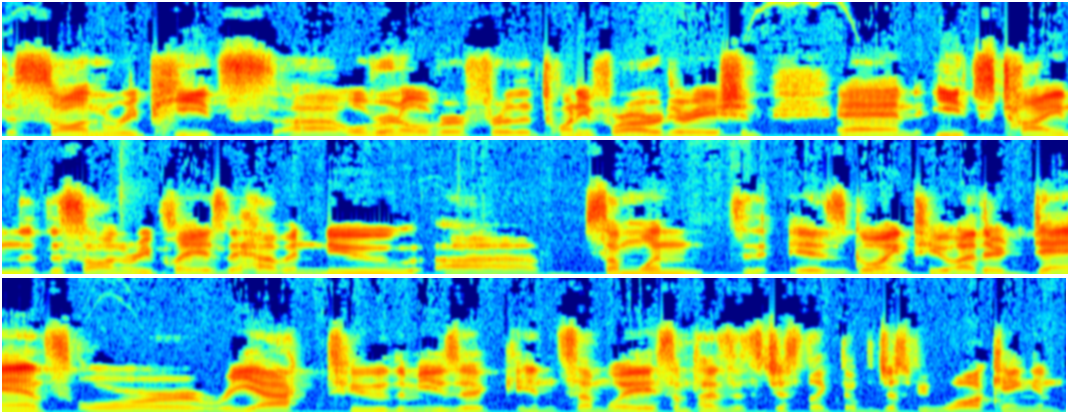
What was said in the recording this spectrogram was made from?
the song repeats uh, over and over for the 24 hour duration. And each time that the song replays they have a new uh, someone is going to either dance or react to the music in some way. Sometimes it's just like they'll just be walking and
